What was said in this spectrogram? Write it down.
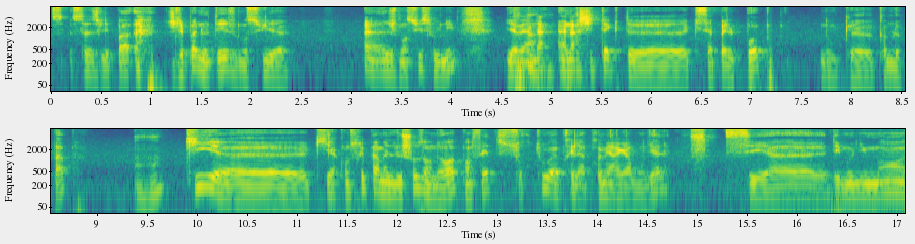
ça je l'ai pas, je l'ai pas noté, je m'en suis, euh, je m'en suis souvenu. Il y avait un, architecte qui s'appelle Pope, donc comme le pape, uh-huh. qui qui a construit pas mal de choses en Europe en fait, surtout après la Première Guerre mondiale. C'est des monuments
